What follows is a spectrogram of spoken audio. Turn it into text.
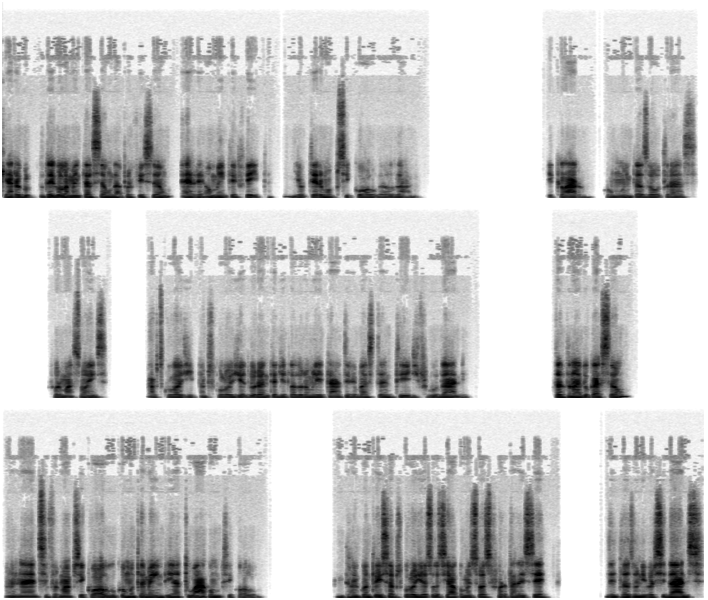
que a regu- regulamentação da profissão é realmente feita e o termo psicólogo é usado. E claro, com muitas outras formações, a psicologia, a psicologia durante a ditadura militar teve bastante dificuldade, tanto na educação, né, de se formar psicólogo, como também de atuar como psicólogo. Então, enquanto isso, a psicologia social começou a se fortalecer dentro das universidades,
